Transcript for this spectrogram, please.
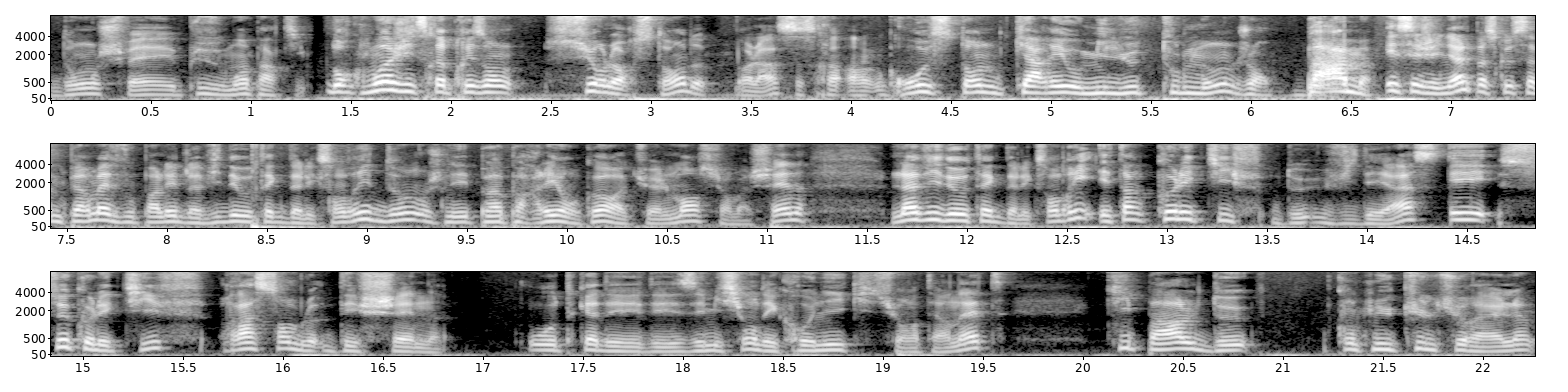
dont je fais plus ou moins partie. Donc moi j'y serai présent sur leur stand, voilà, ça sera un gros stand carré au milieu de tout le monde, genre BAM Et c'est génial parce que ça me permet de vous parler de la vidéothèque d'Alexandrie, dont je n'ai pas parlé encore actuellement sur ma chaîne. La vidéothèque d'Alexandrie est un collectif de vidéastes, et ce collectif rassemble des chaînes ou en tout cas des, émissions, des chroniques sur internet, qui parlent de contenu culturel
